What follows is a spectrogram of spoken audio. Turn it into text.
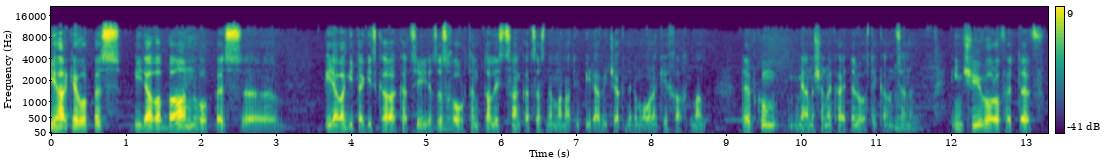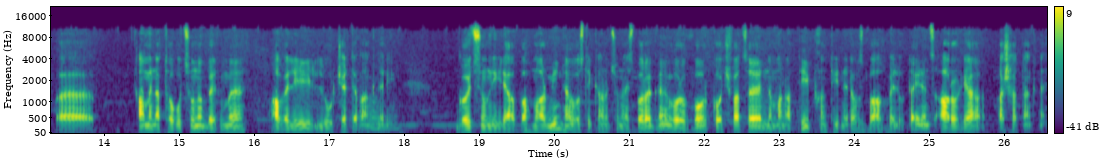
Իհարկե որպես իրավաբան, որպես իրավագիտակից քաղաքացի, ես ես խորհուրդ եմ տալիս ցանկացած նմանատիպ իրավիճակներում օրենքի խախտման դեպքում միանշանակ հայտնել ոստիկանությանը։ Ինչի, որովհետև ամենաթողությունը բերում է ավելի լուրջ հետևանքների։ Գոյություն իրավապահ մարմին, հա, ոստիկանություն այս բaragայում, որով որ կոչված է նմանատիպ խնդիրներով զբաղվելու։ Դա իրենց առօրյա աշխատանքն է։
